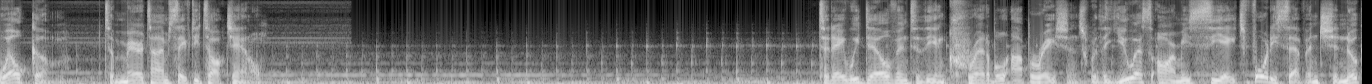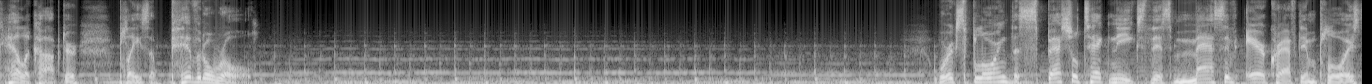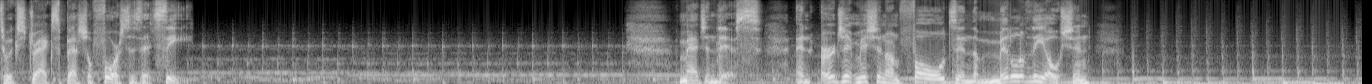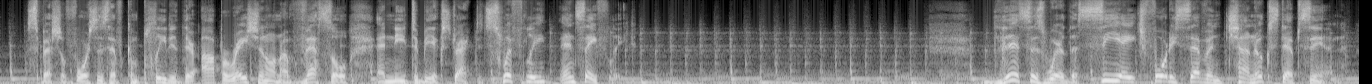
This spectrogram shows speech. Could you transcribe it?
Welcome to Maritime Safety Talk Channel. Today we delve into the incredible operations where the U.S. Army's CH-47 Chinook helicopter plays a pivotal role. We're exploring the special techniques this massive aircraft employs to extract special forces at sea. Imagine this. An urgent mission unfolds in the middle of the ocean. Special forces have completed their operation on a vessel and need to be extracted swiftly and safely. This is where the CH-47 Chinook steps in.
